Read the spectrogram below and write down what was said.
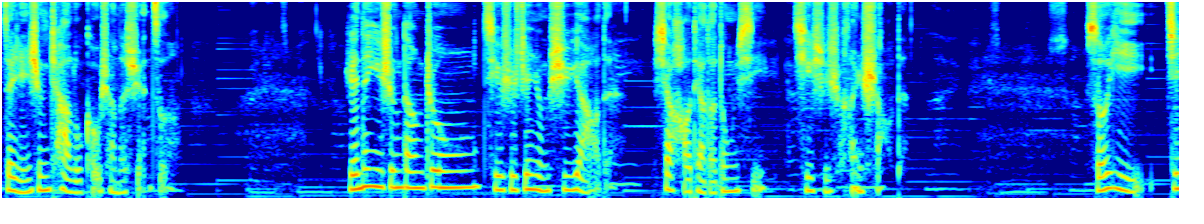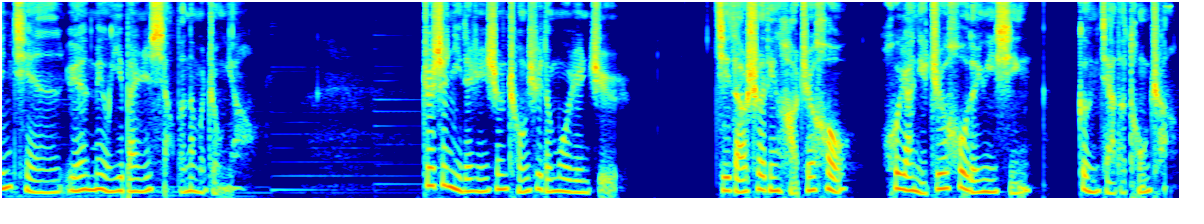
在人生岔路口上的选择。人的一生当中，其实真正需要的、消耗掉的东西其实是很少的。所以，金钱远远没有一般人想的那么重要。这是你的人生程序的默认值，及早设定好之后，会让你之后的运行更加的通畅。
